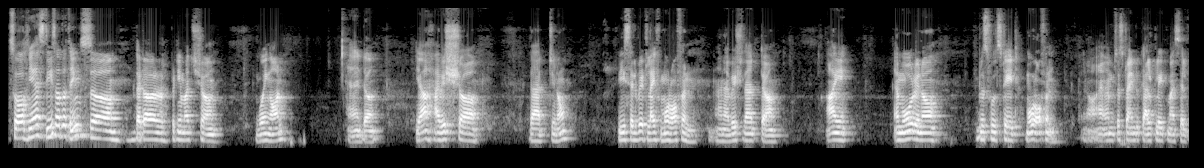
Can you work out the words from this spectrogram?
So yes, these are the things uh, that are pretty much um, going on, and uh, yeah, I wish uh, that you know we celebrate life more often, and I wish that uh, I am more in a blissful state more often. You know, I'm just trying to calculate myself.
